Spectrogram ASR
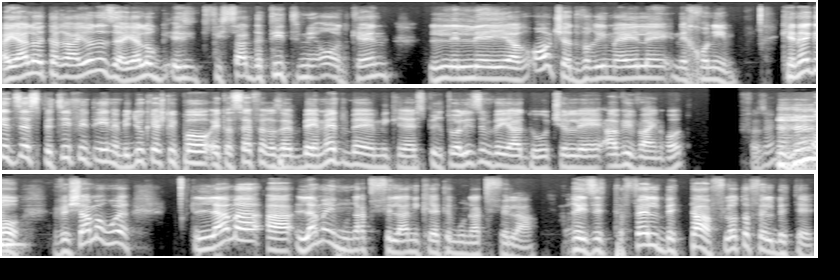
היה לו את הרעיון הזה, היה לו תפיסה דתית מאוד, כן? להראות שהדברים האלה נכונים. כנגד זה ספציפית, הנה, בדיוק יש לי פה את הספר הזה, באמת במקרה, ספירטואליזם ויהדות של אה, אבי ויינרוט. איפה זה? או, ושם הוא אומר, למה, למה אמונה תפלה נקראת אמונה תפלה? הרי זה תפל בתף, לא תפל בטית.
